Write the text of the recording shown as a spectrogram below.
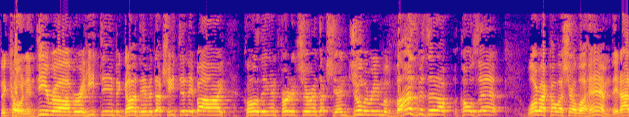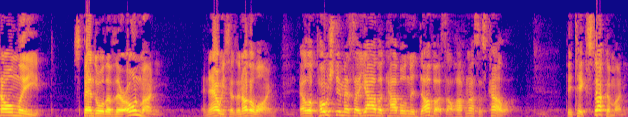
v'konim dira, v'rahitim, v'gadim, v'dakshitim, they buy clothing and furniture and, and jewelry, mavazbizin calls it, lorak asher lahem, they not only spend all of their own money, and now he says another line, elaposhtim esayah kabel nedavas al hachnasas kala. They take stucca money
